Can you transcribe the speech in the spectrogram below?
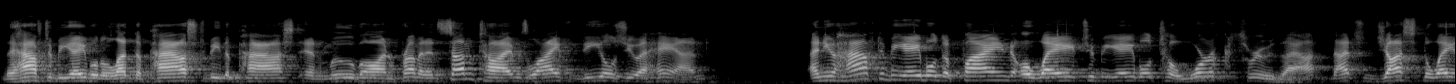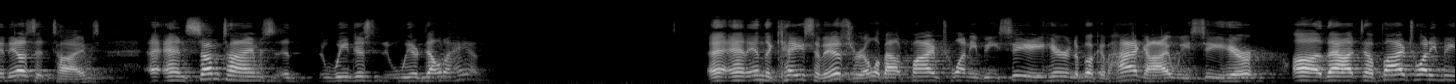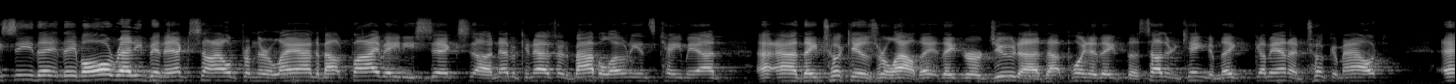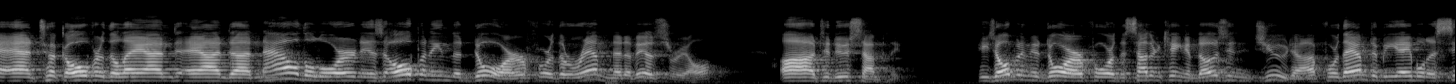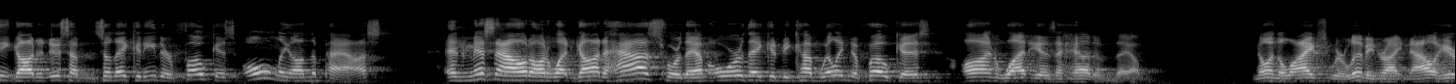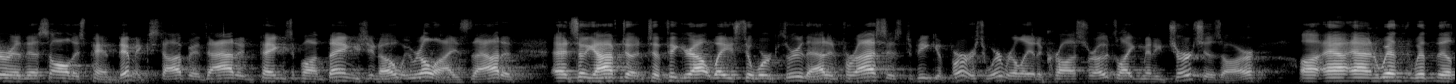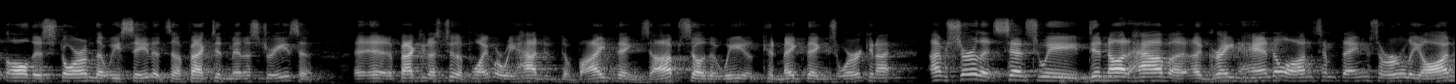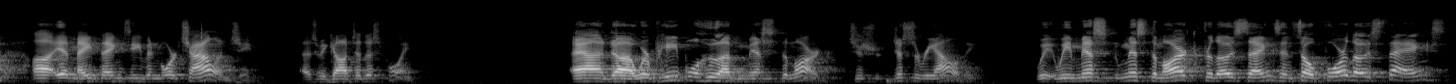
They have to be able to let the past be the past and move on from it. And sometimes life deals you a hand, and you have to be able to find a way to be able to work through that. That's just the way it is at times. And sometimes we just we are dealt a hand. And in the case of Israel, about 520 BC, here in the book of Haggai, we see here uh, that uh, 520 BC, they, they've already been exiled from their land. About 586, uh, Nebuchadnezzar, the Babylonians came in. And they took Israel out. They, they, or Judah at that point, they, the southern kingdom, they come in and took them out and took over the land. And uh, now the Lord is opening the door for the remnant of Israel uh, to do something. He's opening the door for the southern kingdom, those in Judah, for them to be able to see God to do something so they could either focus only on the past and miss out on what God has for them, or they could become willing to focus on what is ahead of them. You know, in the lives we're living right now, here in this all this pandemic stuff, it's added things upon things, you know, we realize that. And, and so you have to, to figure out ways to work through that. And for us as Topeka First, we're really at a crossroads like many churches are. Uh, and, and, with, with the, all this storm that we see that's affected ministries and it affected us to the point where we had to divide things up so that we could make things work. And I, I'm sure that since we did not have a, a great handle on some things early on, uh, it made things even more challenging as we got to this point. And uh, we're people who have missed the mark, just, just a reality. We, we missed, missed the mark for those things. And so, for those things,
